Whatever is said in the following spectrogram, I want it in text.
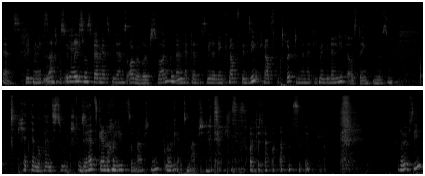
Ja, es blieb mir nichts mhm. anderes ja, übrig, sonst wäre mir jetzt wieder ins Ohr gerülpst worden. Und dann mhm. hätte es wieder den Knopf, den Singknopf gedrückt und dann hätte ich mir wieder ein Lied ausdenken müssen. Ich hätte gerne noch eins zum Abschluss. Du hättest gerne noch ein Lied zum Abschnitt? Mhm. Okay, zum Abschnitt. Das ist heute der Wahnsinn. Rülpsi?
